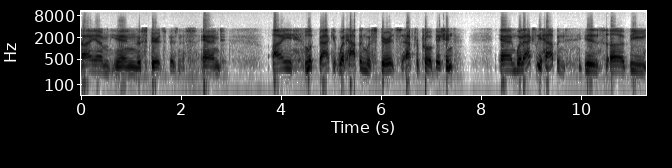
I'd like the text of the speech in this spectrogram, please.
I am in the spirits business. And I look back at what happened with spirits after Prohibition. And what actually happened is uh, the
